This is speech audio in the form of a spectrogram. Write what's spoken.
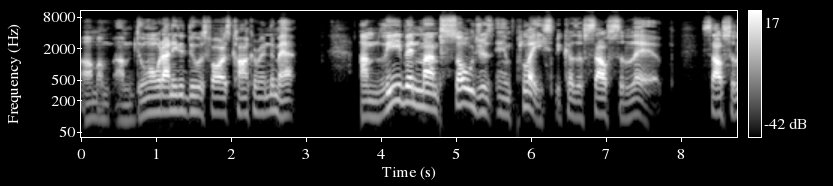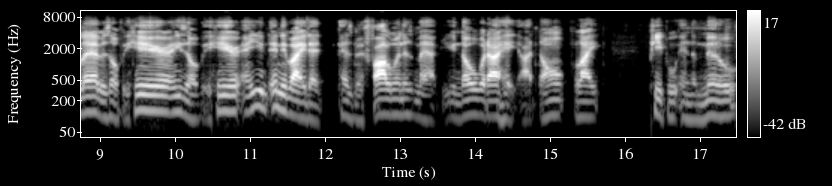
um, I'm, I'm doing what I need to do as far as conquering the map. I'm leaving my soldiers in place because of South Celeb. South Celeb is over here. He's over here. And you, anybody that has been following this map, you know what I hate. I don't like people in the middle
